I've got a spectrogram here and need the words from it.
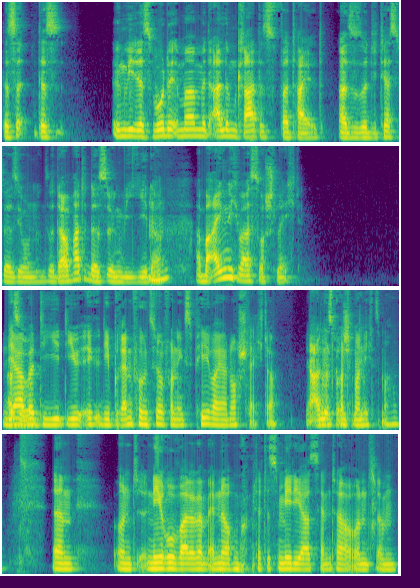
Das, das, irgendwie, das wurde immer mit allem gratis verteilt. Also so die Testversion und so. Darum hatte das irgendwie jeder. Mhm. Aber eigentlich war es doch schlecht. Ja, Also- aber die, die, die Brennfunktion von XP war ja noch schlechter. Ja, Alles konnte man schlecht. nichts machen. Ähm, und Nero war dann am Ende auch ein komplettes Media Center und, ähm,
